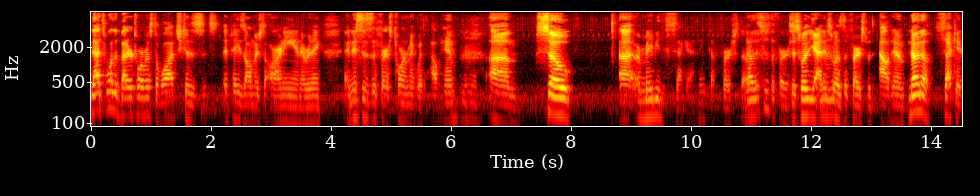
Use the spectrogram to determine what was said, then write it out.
That's one of the better tournaments to watch because it pays homage to Arnie and everything. And this is the first tournament without him. Um, so, uh, or maybe the second. I think the first though. No, this was the first. This was yeah. This Mhm. was the first without him. No, no, second.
